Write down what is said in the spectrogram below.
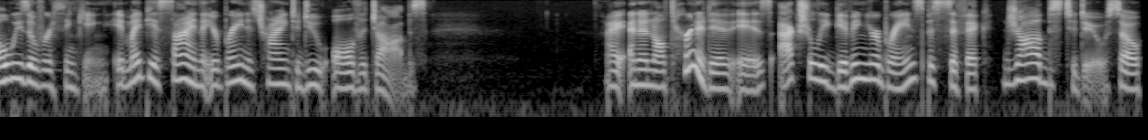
always overthinking. It might be a sign that your brain is trying to do all the jobs And an alternative is actually giving your brain specific jobs to do. So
